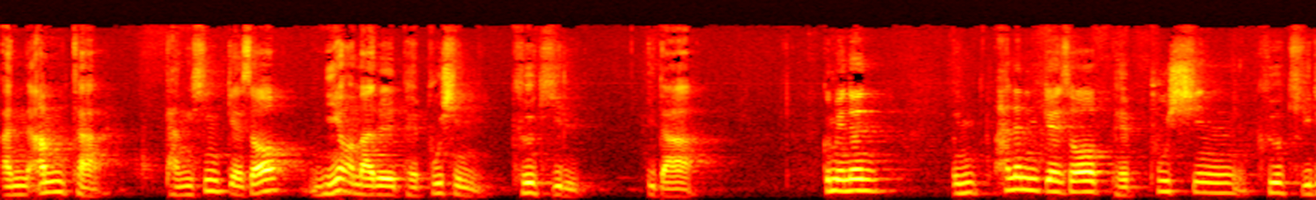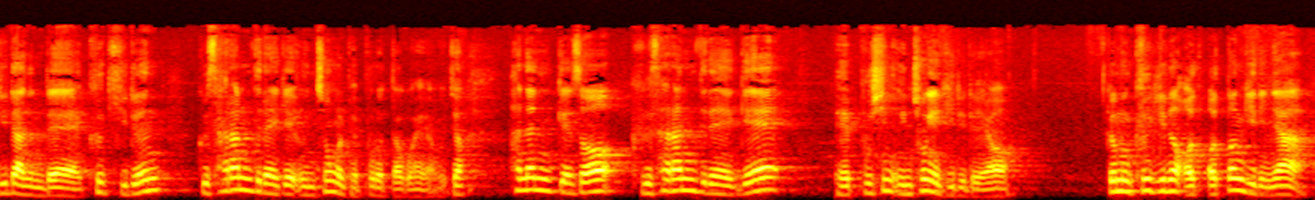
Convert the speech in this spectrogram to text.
안암타 당신께서 니아마를 베푸신 그 길이다. 그러면은 하나님께서 베푸신 그 길이라는데 그 길은 그 사람들에게 은총을 베풀었다고 해요. 그죠? 하나님께서 그 사람들에게 베푸신 은총의 길이래요. 그러면 그 길은 어, 떤 길이냐?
